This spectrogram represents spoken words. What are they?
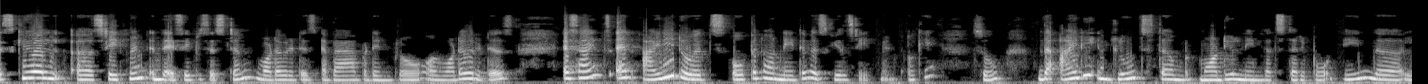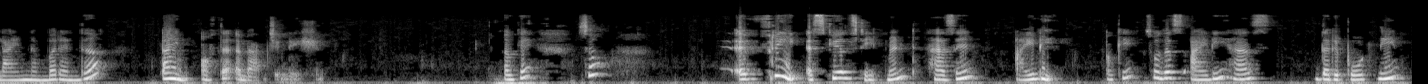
SQL uh, statement in the SAP system, whatever it is, ABAP, Dynpro or whatever it is, assigns an ID to its open or native SQL statement. Okay, so the ID includes the module name, that's the report name, the line number and the time of the ABAP generation. Okay, so every SQL statement has an ID. Okay, so this ID has the report name,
